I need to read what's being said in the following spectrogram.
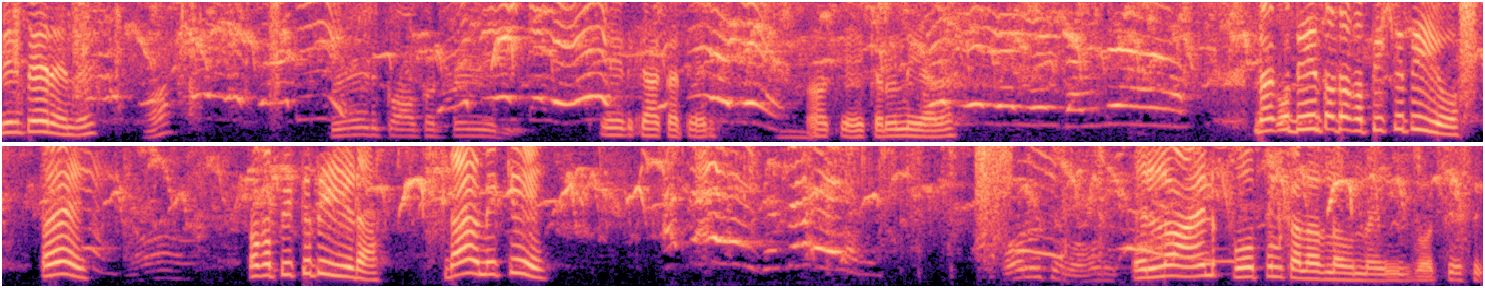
దీని పేరేంది? వేడి కాకటేరు. ఓకే ఇక్కడ ఉంది కదా. నాకు దీంతో ఒక పిక్ తీయు. ఏయ్ ఒక పిక్ తీయడా? దా మిక్కి. ఎల్లో అండ్ పర్పుల్ కలర్లో ఉన్నాయి ఇవి వచ్చేసి.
